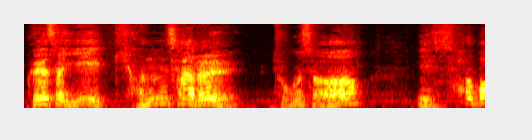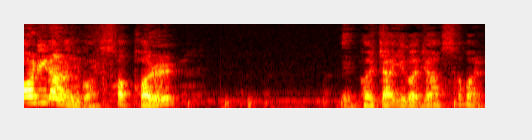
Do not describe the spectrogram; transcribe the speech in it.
그래서 이 견사를 두고서 이 서벌이라는 곳, 서벌, 이 벌자 이거죠, 서벌.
